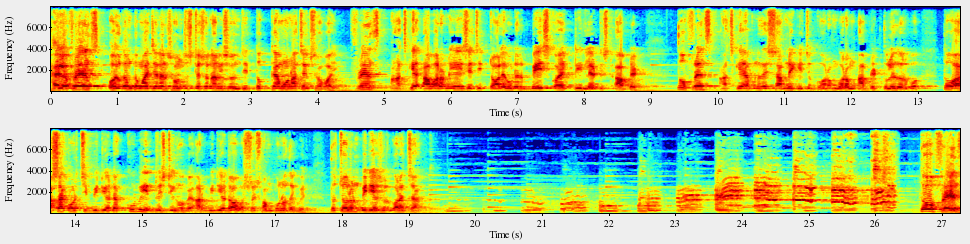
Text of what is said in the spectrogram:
Hello friends welcome to my channel Sanju station আমি সঞ্জিত। তো কেমন আছেন সবাই? ফ্রেন্ডস আজকে আবারও নিয়ে এসেছি টলিউডের বেশ কয়েকটি লেটেস্ট আপডেট তো ফ্রেন্ডস আজকে আপনাদের সামনে কিছু গরম গরম আপডেট তুলে ধরবো। তো আশা করছি ভিডিওটা খুবই ইন্টারেস্টিং হবে, আর ভিডিওটা অবশ্যই সম্পূর্ণ দেখবেন। তো চলুন ভিডিও শুরু করা যাক। তো ফ্রেন্ডস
